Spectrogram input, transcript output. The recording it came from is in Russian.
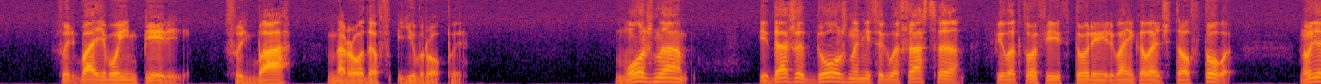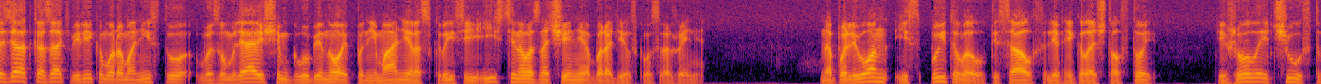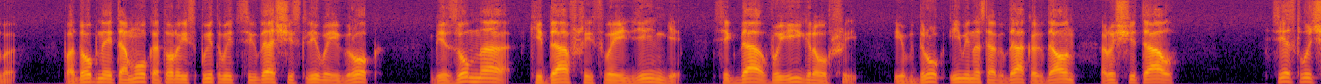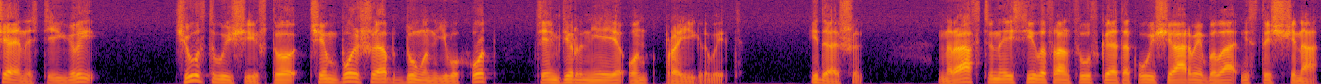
судьба его империи, судьба народов Европы. Можно и даже должно не соглашаться с философией истории Льва Николаевича Толстого, но нельзя отказать великому романисту в изумляющем глубиной понимании раскрытия истинного значения Бородинского сражения. Наполеон испытывал, писал Лев Николаевич Толстой, тяжелые чувства, подобные тому, которое испытывает всегда счастливый игрок, безумно кидавший свои деньги, всегда выигрывавший, и вдруг именно тогда, когда он рассчитал все случайности игры, чувствующий, что чем больше обдуман его ход, тем вернее он проигрывает. И дальше. Нравственная сила французской атакующей армии была истощена.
